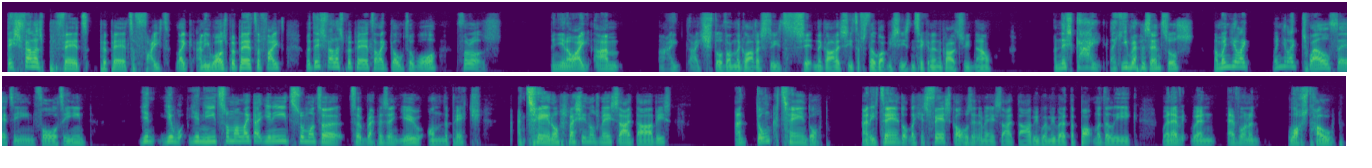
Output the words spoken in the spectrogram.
this fella's prepared prepared to fight, like, and he was prepared to fight, but this fella's prepared to like go to war for us. And you know, I I'm I I stood on the Gwladys Street, sit in the Gwladys Street. I've still got my season ticket in the Gwladys Street now. And this guy, like he represents us. And when you're like when you're like 12, 13, 14, you you you need someone like that. You need someone to to represent you on the pitch and turn up, especially in those Merseyside derbies. And Dunk turned up. And he turned up like his first goal was in the Merseyside derby when we were at the bottom of the league, when every, when everyone had lost hope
